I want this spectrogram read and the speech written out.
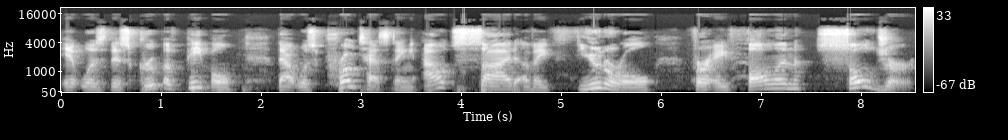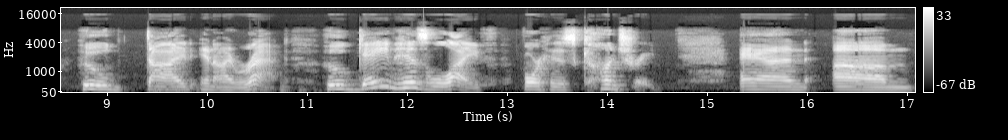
it was this group of people that was protesting outside of a funeral for a fallen soldier who died in Iraq, who gave his life for his country. And um,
